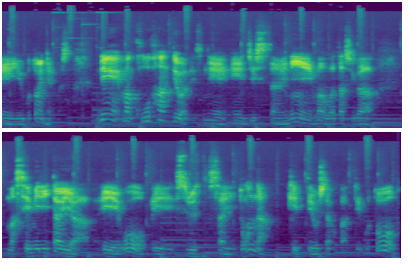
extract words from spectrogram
えいうことになりました。で、まあ、後半ではですね、え、実際に、ま、私が、ま、セミリタイヤを、え、する際にどんな決定をしたのかっていうことを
